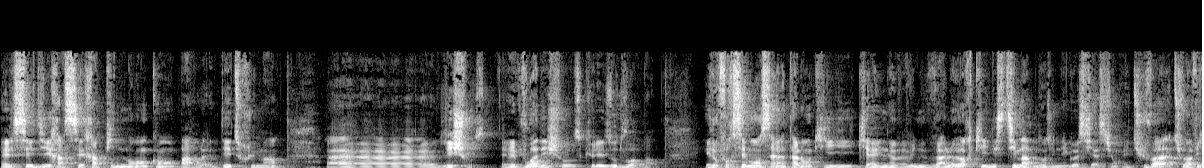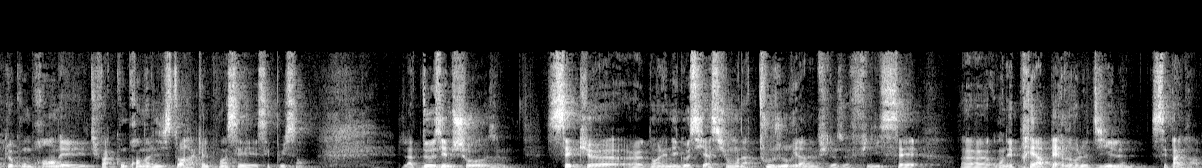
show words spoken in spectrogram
Elle sait dire assez rapidement quand on parle d'être humain les choses. Elle voit des choses que les autres voient pas. Et donc forcément, c'est un talent qui, a une, une, valeur qui est inestimable dans une négociation. Et tu vas, tu vas vite le comprendre et tu vas comprendre dans les histoires à quel point c'est puissant. La deuxième chose, c'est que euh, dans les négociations, on a toujours eu la même philosophie, c'est euh, on est prêt à perdre le deal, c'est pas grave.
